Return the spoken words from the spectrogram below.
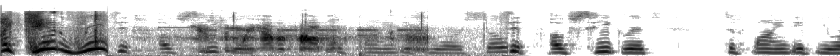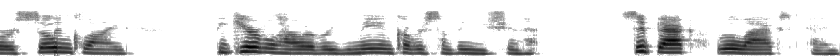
I can't read it of secrets Houston, we have a problem. to find if you are so of secrets to find if you are so inclined. Be careful, however, you may uncover something you shouldn't have. Sit back, relax, and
